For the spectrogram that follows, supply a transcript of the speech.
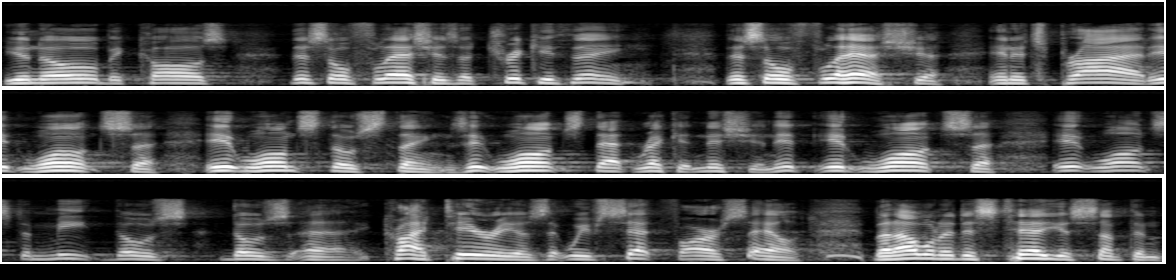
you know, because this old flesh is a tricky thing. This old flesh uh, in its pride, it wants, uh, it wants those things. It wants that recognition. It, it, wants, uh, it wants to meet those, those uh, criterias that we've set for ourselves. But I want to just tell you something.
